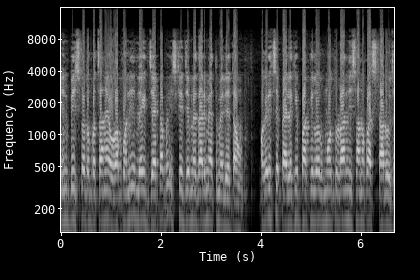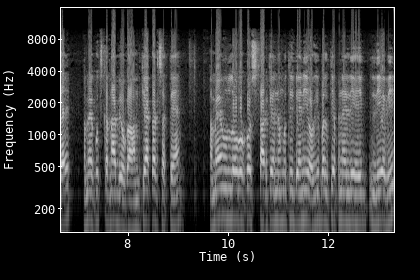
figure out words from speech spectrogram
इन बीच को तो बचाने होगा, पोनी। लेकिन जैकब, इसकी ज़िम्मेदारी मैं तुम्हें देता हूँ। मगर इससे पहले कि बाकी लोग मोत उड़ा निशानों का शिकार हो जाए, हमें कुछ करना भी होगा। हम क्या कर सकते हैं? हमें उन लोगों को शिकार की अनुमति देनी होगी, बल्कि अपने लिए लिए भी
